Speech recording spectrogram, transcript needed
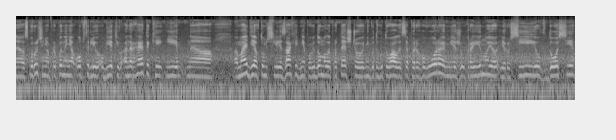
е, скорочення припинення обстрілів об'єктів енергетики і е, медіа, в тому числі і західні, повідомили про те, що нібито готувалися переговори між Україною і Росією в досі.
